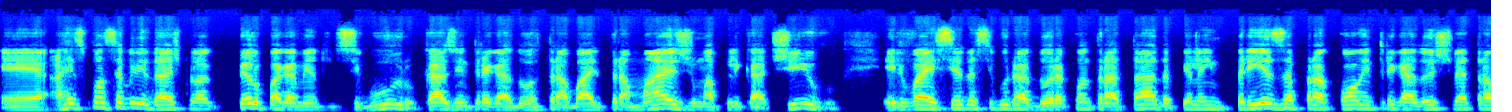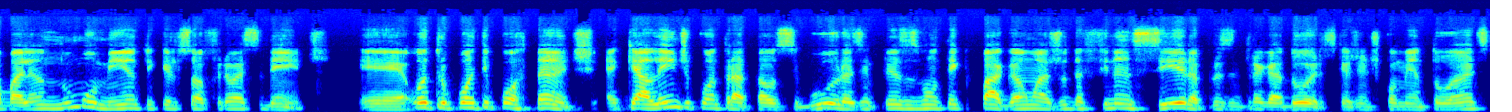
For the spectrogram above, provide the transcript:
É, a responsabilidade pela, pelo pagamento de seguro, caso o entregador trabalhe para mais de um aplicativo, ele vai ser da seguradora contratada pela empresa para a qual o entregador estiver trabalhando no momento em que ele sofreu o acidente. É, outro ponto importante é que, além de contratar o seguro, as empresas vão ter que pagar uma ajuda financeira para os entregadores, que a gente comentou antes,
